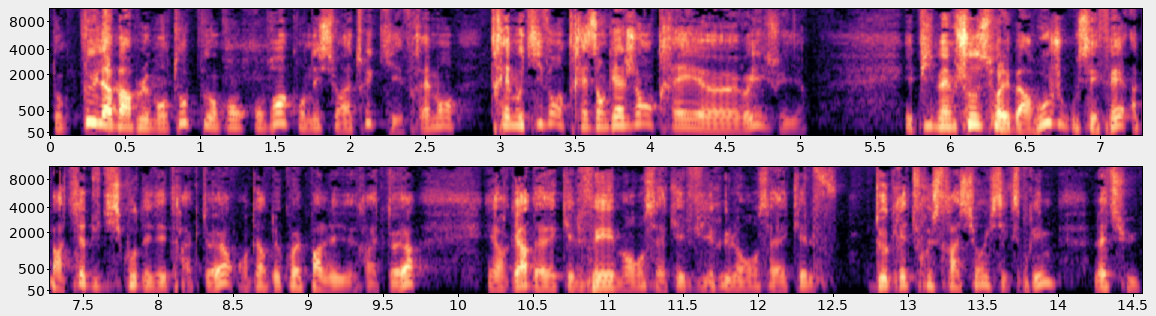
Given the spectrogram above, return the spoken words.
Donc plus la barbe le manteau, plus on comprend qu'on est sur un truc qui est vraiment très motivant, très engageant, très, euh, oui, je veux dire. Et puis même chose sur les barres rouges, où c'est fait à partir du discours des détracteurs. On regarde de quoi parlent les détracteurs, et on regarde avec quelle véhémence, avec quelle virulence, avec quel degré de frustration ils s'expriment là-dessus.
